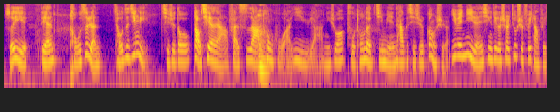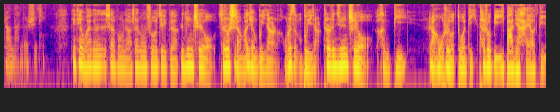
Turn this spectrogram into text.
所以连投资人、投资经理。其实都道歉呀、反思啊、痛苦啊、抑郁啊。你说普通的居民，他其实更是因为逆人性这个事儿，就是非常非常难的事情。那天我还跟单峰聊，单峰说这个人均持有，他说市场完全不一样了。我说怎么不一样？他说人均持有很低，然后我说有多低？他说比一八年还要低。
